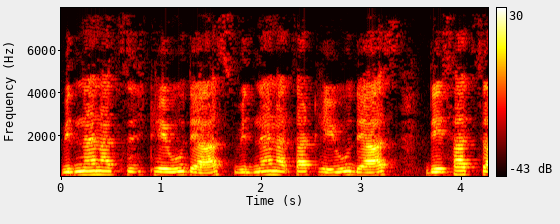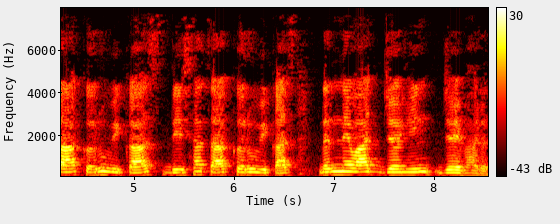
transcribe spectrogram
विज्ञानाचे ठेवू द्यास विज्ञानाचा ठेवू द्यास. देशाचा करू विकास देशाचा करू विकास. धन्यवाद. जय हिंद. जय भारत.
